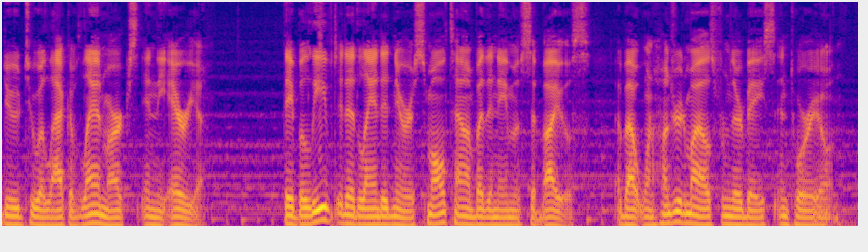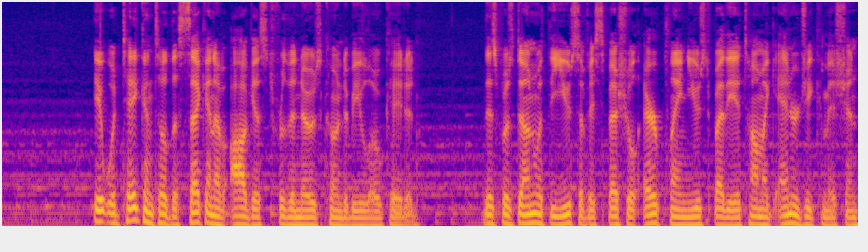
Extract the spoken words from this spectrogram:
due to a lack of landmarks in the area. They believed it had landed near a small town by the name of Ceballos, about 100 miles from their base in Torreon. It would take until the 2nd of August for the nose cone to be located. This was done with the use of a special airplane used by the Atomic Energy Commission,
